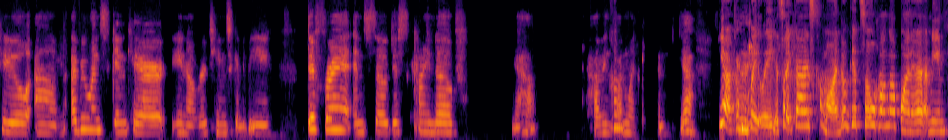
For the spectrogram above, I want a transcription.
to um, everyone's skincare you know routine's going to be different. And so just kind of yeah having come, fun with it yeah. Yeah completely. It's like guys come on don't get so hung up on it. I mean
